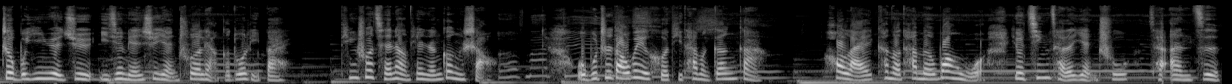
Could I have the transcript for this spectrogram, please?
这部音乐剧已经连续演出了两个多礼拜，听说前两天人更少。我不知道为何替他们尴尬。后来看到他们忘我又精彩的演出，才暗自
